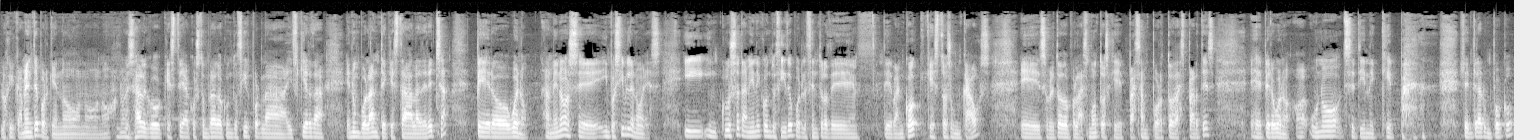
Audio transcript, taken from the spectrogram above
lógicamente, porque no, no, no, no es algo que esté acostumbrado a conducir por la izquierda en un volante que está a la derecha, pero bueno, al menos eh, imposible no es. Y incluso también he conducido por el centro de, de Bangkok, que esto es un caos, eh, sobre todo por las motos que pasan por todas partes. Eh, pero bueno, uno se tiene que centrar un poco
